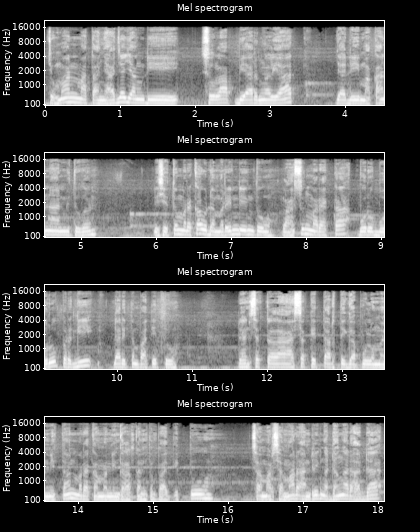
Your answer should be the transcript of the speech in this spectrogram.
Cuman matanya aja yang disulap biar ngelihat jadi makanan gitu kan. Di situ mereka udah merinding tuh. Langsung mereka buru-buru pergi dari tempat itu. Dan setelah sekitar 30 menitan mereka meninggalkan tempat itu, samar-samar Andri ngedengar ada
